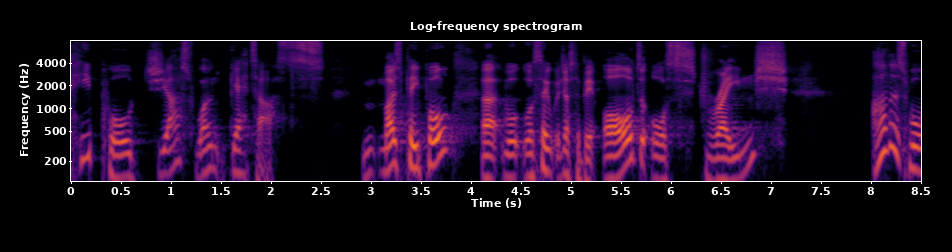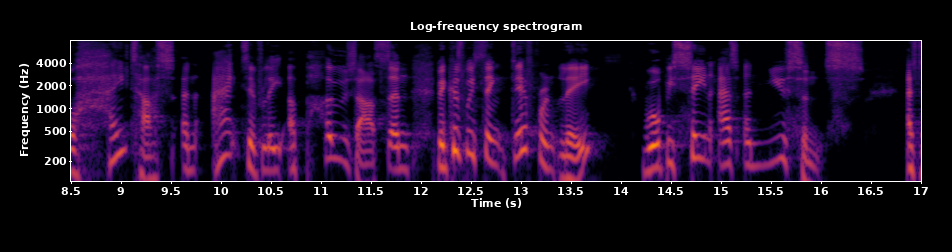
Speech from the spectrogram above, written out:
people just won't get us. Most people uh, will, will think we're just a bit odd or strange. Others will hate us and actively oppose us. And because we think differently, we'll be seen as a nuisance, as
